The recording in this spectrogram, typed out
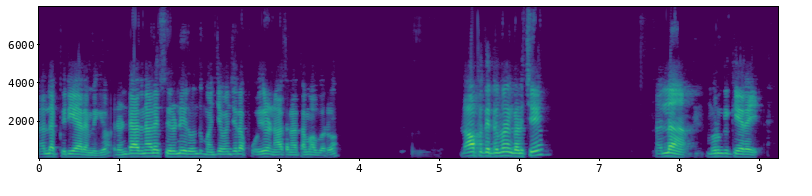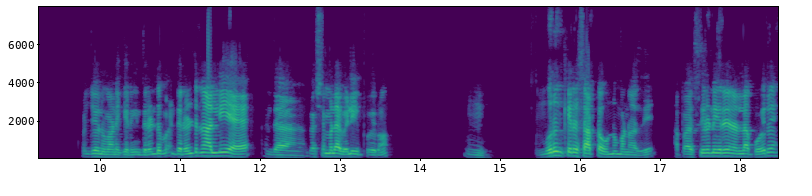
நல்லா பிரிய ஆரம்பிக்கும். ரெண்டாவது நாளே சிறுநீர் வந்து மஞ்சள் மஞ்சளாக போயிடும் நாத்த நாத்தமாக வரும். நாற்பத்தெட்டு மணி கழிச்சு நல்லா முருங்கைக்கீரை கொஞ்சம் வணக்கிறீங்க இந்த ரெண்டு இந்த ரெண்டு நாள்லேயே அந்த விஷமெல்லாம் வெளியே போயிடும் ம். முருங்கீரை சாப்பிட்டா ஒன்றும் பண்ணாது. அப்போ சிறுநீரே நல்லா போயிடும்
